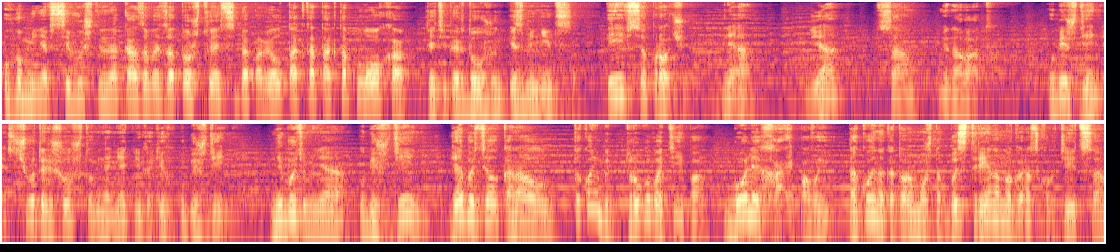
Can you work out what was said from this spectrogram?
«О, меня Всевышний наказывает за то, что я себя повел так-то, так-то плохо. Я теперь должен измениться». И все прочее. Не, я сам виноват. Убеждение. С чего ты решил, что у меня нет никаких убеждений? Не будь у меня убеждений, я бы сделал канал какой-нибудь другого типа, более хайповый, такой, на котором можно быстрее намного раскрутиться,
